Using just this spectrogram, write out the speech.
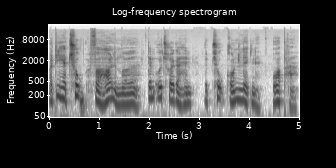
Og de her to forholdemåder, dem udtrykker han ved to grundlæggende ordpar.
